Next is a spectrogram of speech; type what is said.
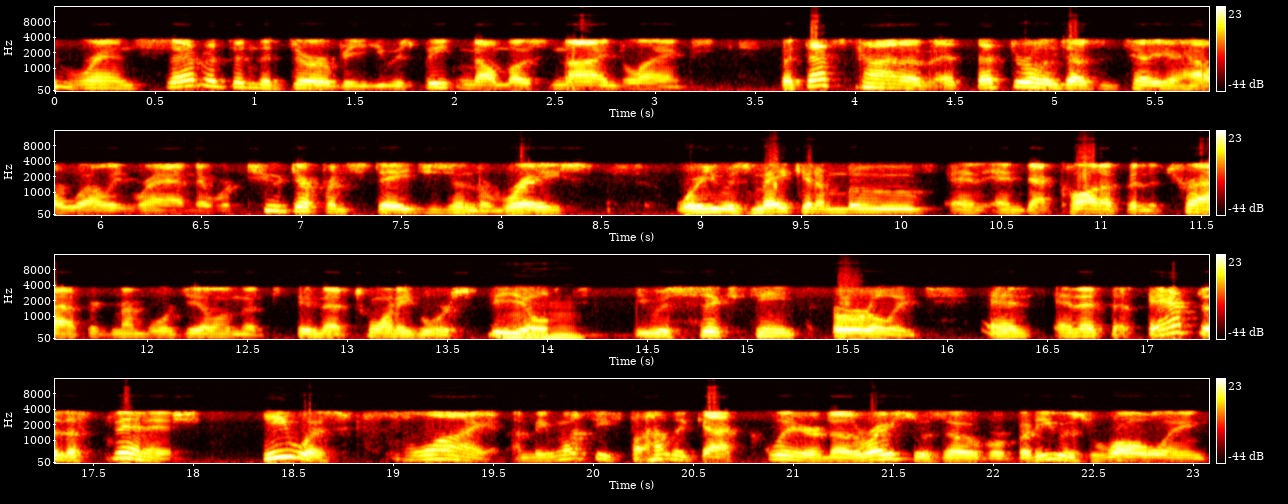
who ran seventh in the Derby. He was beaten almost nine lengths but that's kind of that really doesn't tell you how well he ran. There were two different stages in the race where he was making a move and, and got caught up in the traffic. Remember, we're dealing in, in that 20 horse field. Mm-hmm. He was 16th early, and and at the after the finish, he was flying. I mean, once he finally got clear, the race was over, but he was rolling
